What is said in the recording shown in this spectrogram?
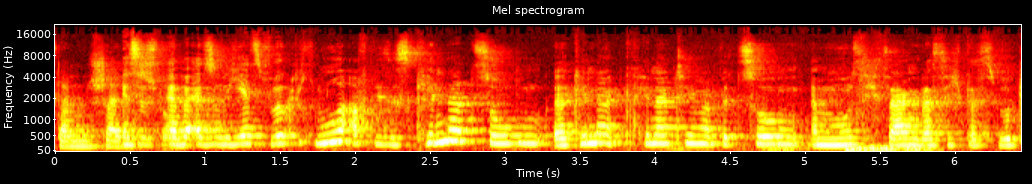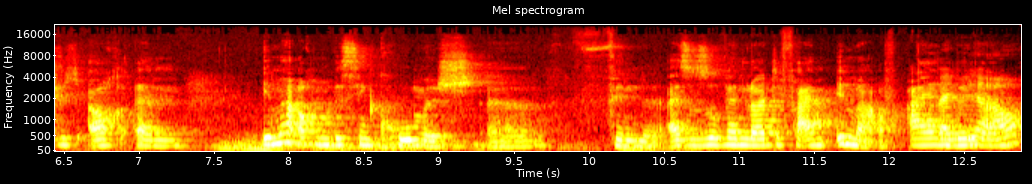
dann schalte Es ich stumm. aber also jetzt wirklich nur auf dieses Kinderzogen, äh, Kinder, Kinderthema bezogen, ähm, muss ich sagen, dass ich das wirklich auch ähm, immer auch ein bisschen komisch äh, finde. Also so, wenn Leute vor allem immer auf allen Bei Bildern... mir auch?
